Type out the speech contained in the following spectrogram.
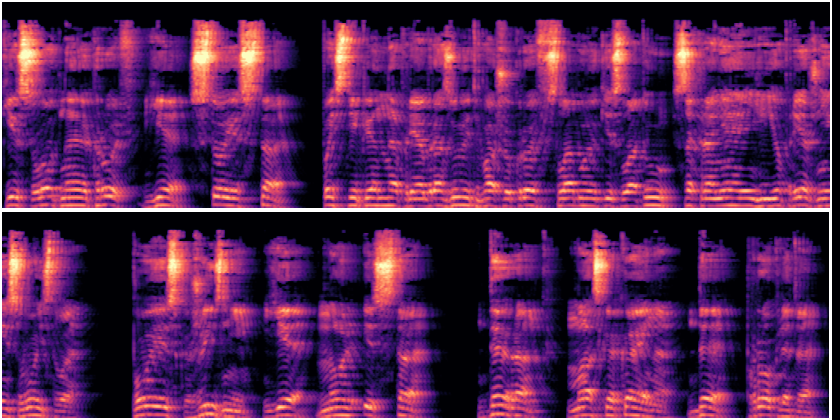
Кислотная кровь Е 100 из 100 постепенно преобразует вашу кровь в слабую кислоту, сохраняя ее прежние свойства. Поиск жизни Е 0 из 100. Д-ранг. Маска Каина. Д. Проклято.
